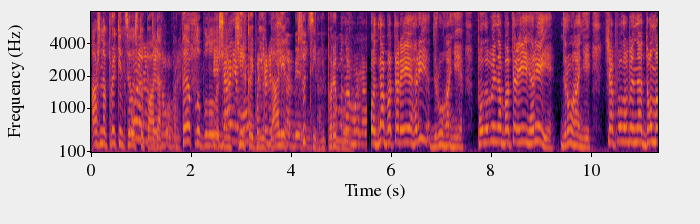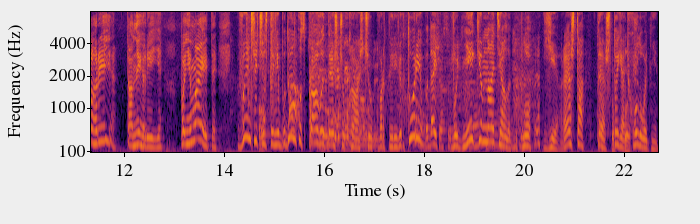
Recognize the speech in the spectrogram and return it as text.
аж наприкінці листопада. Та тепло було лише кілька днів далі. Суцільні перебої. Одна батарея гріє, друга ні. Половина батареї гріє, друга ні. Ця половина дома гріє, та не гріє. Понімаєте? В іншій частині будинку справи дещо краще. У квартирі Вікторії бодай в одній кімнаті, але тепло є. Решта теж стоять холодні.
